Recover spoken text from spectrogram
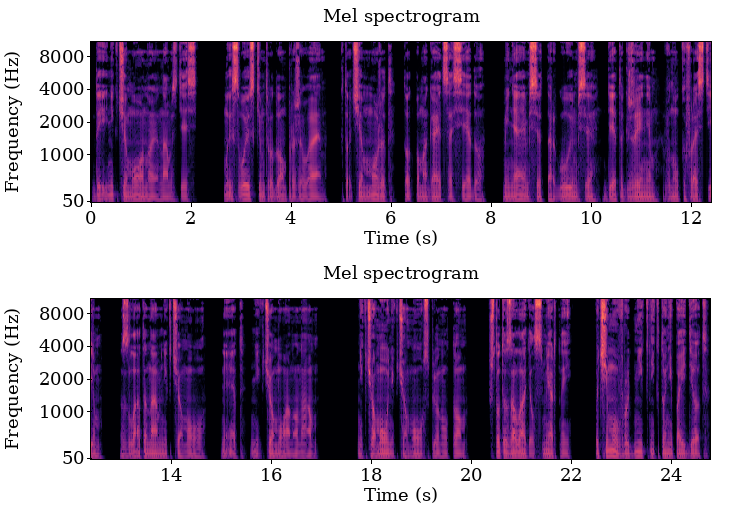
Да и ни к чему оно и нам здесь. Мы с воинским трудом проживаем. Кто чем может, тот помогает соседу. Меняемся, торгуемся, деток женим, внуков растим. Злато нам ни к чему. Нет, ни к чему оно нам. «Ни к чему, ни к чему», — сплюнул Том. «Что ты заладил, смертный? Почему в рудник никто не пойдет?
